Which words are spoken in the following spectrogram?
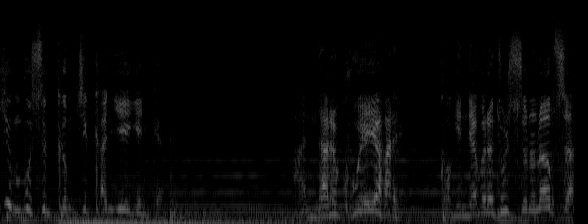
이게 무슨 끔찍한 얘긴가? 안나를 구해야 하네. 거기 내버려 둘 수는 없어.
